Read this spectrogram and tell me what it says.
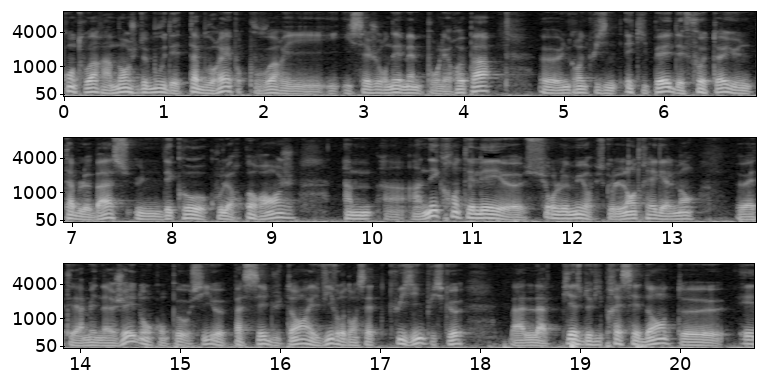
comptoir, un manche debout, des tabourets pour pouvoir y, séjourner même pour les repas, euh, une grande cuisine équipée, des fauteuils, une table basse, une déco couleur orange, un, écran télé euh, sur le mur puisque l'entrée également euh, a été aménagée, donc on peut aussi passer du temps et vivre dans cette cuisine puisque bah, la pièce de vie précédente est,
